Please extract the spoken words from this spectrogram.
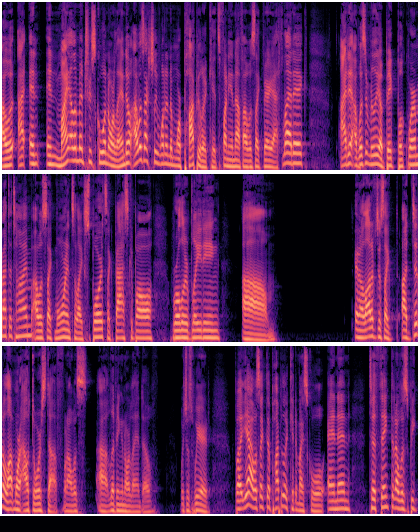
I was, I, and in my elementary school in Orlando, I was actually one of the more popular kids. Funny enough, I was like very athletic. I did. I wasn't really a big bookworm at the time. I was like more into like sports, like basketball, rollerblading, um, and a lot of just like I did a lot more outdoor stuff when I was uh, living in Orlando, which was weird. But yeah, I was like the popular kid in my school, and then to think that I was be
